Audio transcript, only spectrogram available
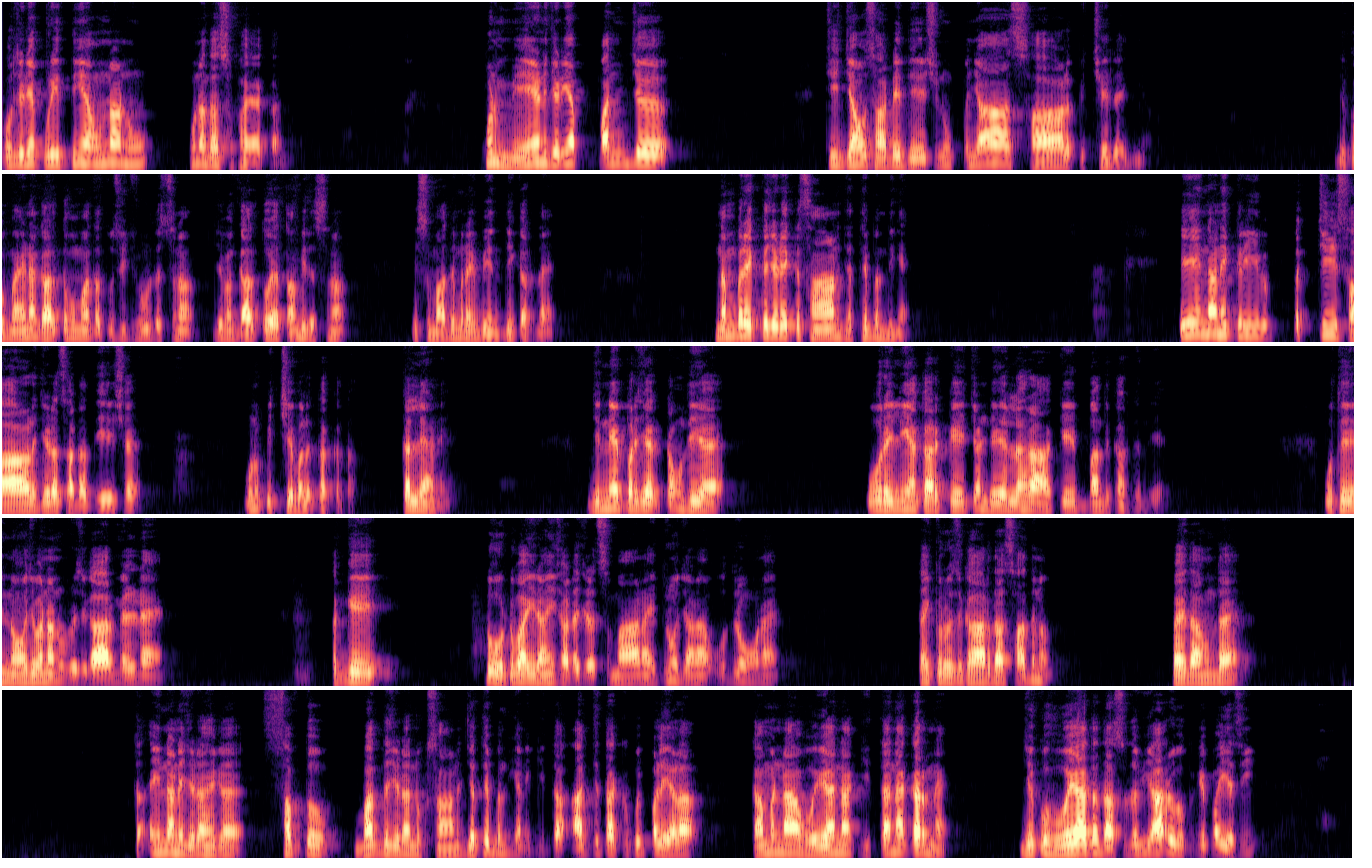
ਔਰ ਜਿਹੜੀਆਂ ਕੁਰੀਤੀਆਂ ਉਹਨਾਂ ਨੂੰ ਉਹਨਾਂ ਦਾ ਸਫਾਇਆ ਕਰਨ। ਹੁਣ ਮੇਨ ਜਿਹੜੀਆਂ ਪੰਜ ਚੀਜ਼ਾਂ ਉਹ ਸਾਡੇ ਦੇਸ਼ ਨੂੰ 50 ਸਾਲ ਪਿੱਛੇ ਲੈ ਗਈਆਂ। ਦੇਖੋ, ਮੈਂ ਨਾ ਗਲਤ ਹੋਵਾਂ ਤਾਂ ਤੁਸੀਂ ਜ਼ਰੂਰ ਦੱਸਣਾ, ਜੇ ਮੈਂ ਗਲਤ ਹੋਇਆ ਤਾਂ ਵੀ ਦੱਸਣਾ। ਇਸ ਮਾਧਿਅਮ ਰਾਹੀਂ ਬੇਨਤੀ ਕਰਦਾ ਨੰਬਰ 1 ਜਿਹੜੇ ਕਿਸਾਨ ਜਥੇਬੰਦੀਆਂ ਇਹ ਇਹਨਾਂ ਨੇ ਕਰੀਬ 25 ਸਾਲ ਜਿਹੜਾ ਸਾਡਾ ਦੇਸ਼ ਹੈ, ਉਹਨੂੰ ਪਿੱਛੇ ਵੱਲ ਧੱਕਤਾ ਕੱਲਿਆਂ ਨੇ। ਜਿੰਨੇ ਪ੍ਰੋਜੈਕਟ ਆਉਂਦੇ ਆ ਉਹ ਰੈਲੀਆਂ ਕਰਕੇ ਝੰਡੇ ਲਹਿਰਾ ਕੇ ਬੰਦ ਕਰ ਦਿੰਦੇ ਆ। ਉਥੇ ਨੌਜਵਾਨਾਂ ਨੂੰ ਰੋਜ਼ਗਾਰ ਮਿਲਣਾ ਹੈ। ਅੱਗੇ ਢੋਟਵਾਈ ਰਾਹੀਂ ਸਾਡਾ ਜਿਹੜਾ ਸਮਾਨ ਹੈ ਇਧਰੋਂ ਜਾਣਾ, ਉਧਰੋਂ ਹੋਣਾ ਤਾਂ ਇੱਕ ਰੋਜ਼ਗਾਰ ਦਾ ਸਾਧਨ ਪੈਦਾ ਹੁੰਦਾ ਹੈ। ਤਾਂ ਇਹਨਾਂ ਨੇ ਜਿਹੜਾ ਹੈਗਾ ਸਭ ਤੋਂ ਵੱਧ ਜਿਹੜਾ ਨੁਕਸਾਨ ਜਥੇਬੰਦੀਆਂ ਨੇ ਕੀਤਾ। ਅੱਜ ਤੱਕ ਕੋਈ ਭਲੇ ਵਾਲਾ ਕੰਮ ਨਾ ਹੋਇਆ, ਨਾ ਕੀਤਾ, ਨਾ ਕਰਨਾ ਜੇ ਕੋਈ ਹੋਇਆ ਤਾਂ ਦੱਸ ਦਿਓ ਵੀ ਆਹ ਰੋਕ ਕੇ ਭਾਈ ਅਸੀਂ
